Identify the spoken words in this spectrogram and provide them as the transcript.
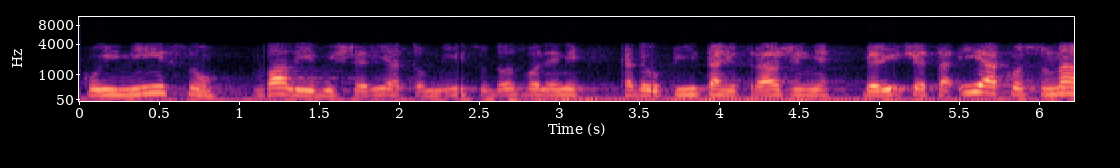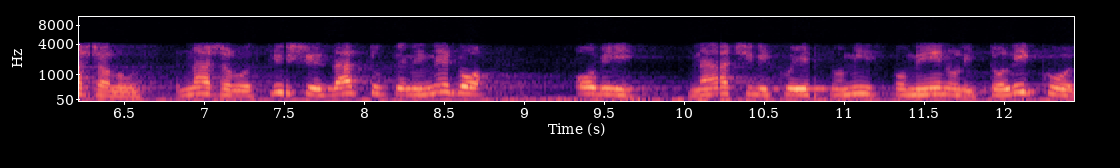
koji nisu validni šerijatom, nisu dozvoljeni kada je u pitanju traženje beričeta, iako su nažalost, nažalost više zastupljeni nego ovi načini koje smo mi spomenuli, toliko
